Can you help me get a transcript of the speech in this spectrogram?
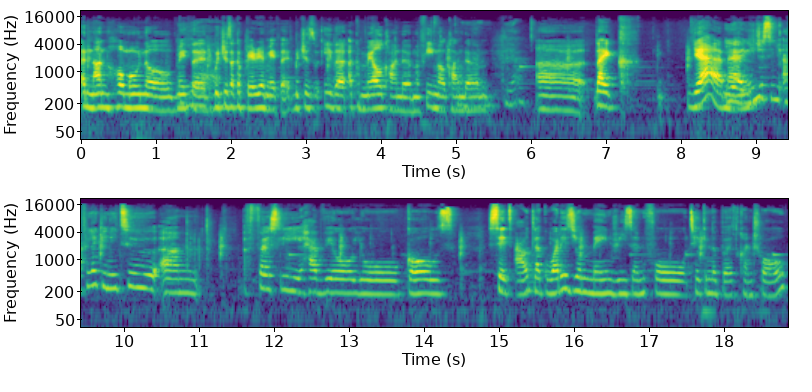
a non-hormonal method Yeah. which is like a barrier method which is either like a male condom a female condom. Yeah. uh like yeah man. Yeah, you just I feel like you need to um firstly have your your goals set out. Like what is your main reason for taking the birth control?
